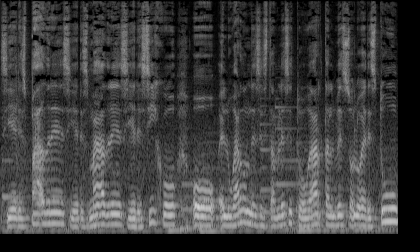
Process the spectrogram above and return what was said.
si eres padre, si eres madre, si eres hijo o el lugar donde se establece tu hogar, tal vez solo eres tú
